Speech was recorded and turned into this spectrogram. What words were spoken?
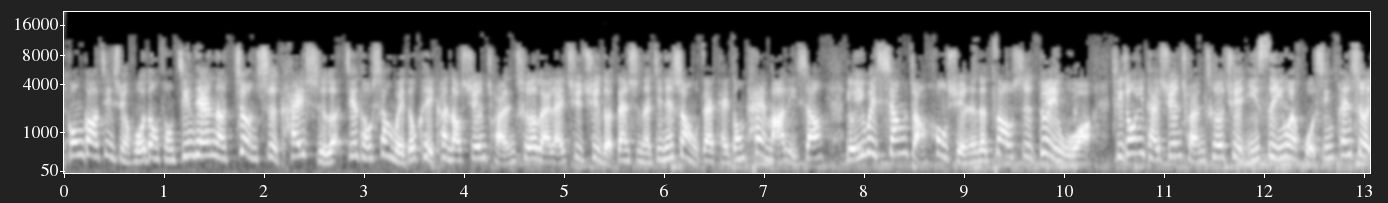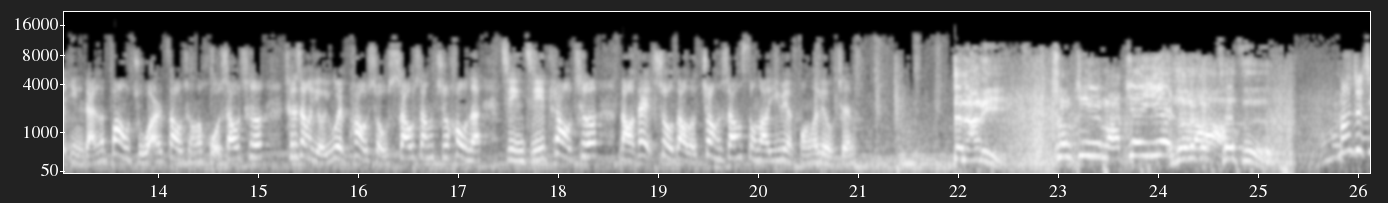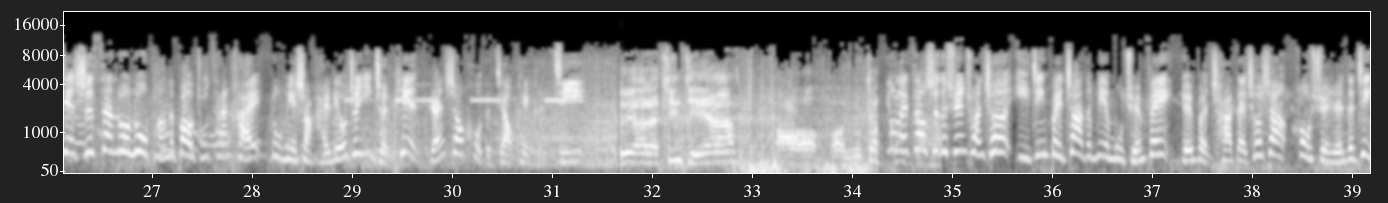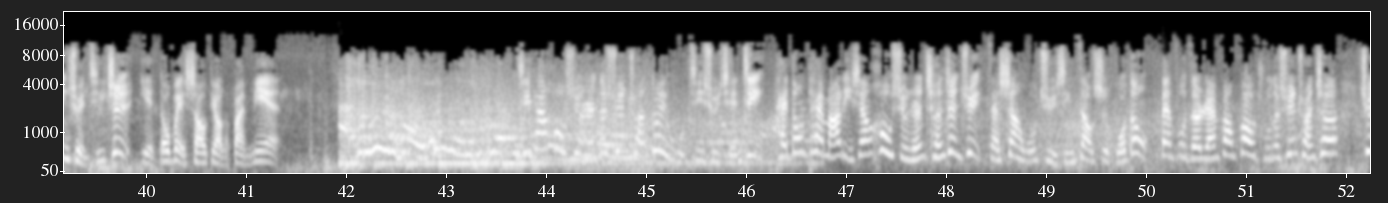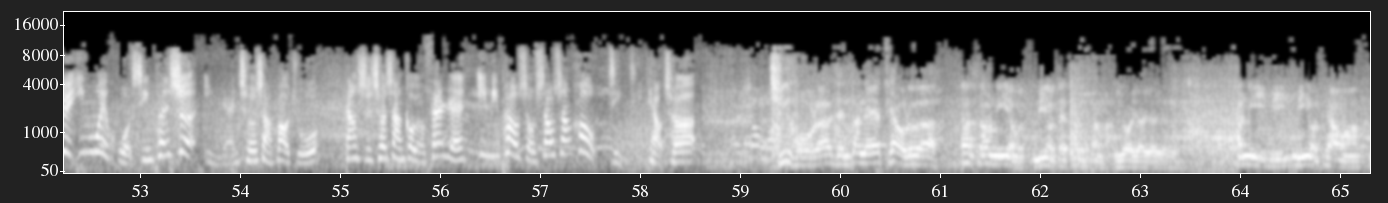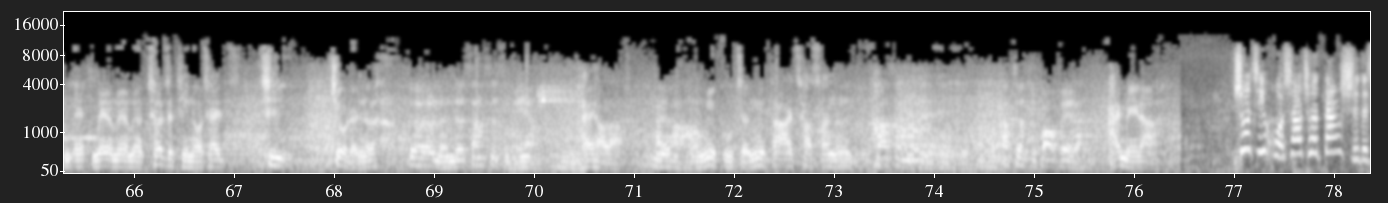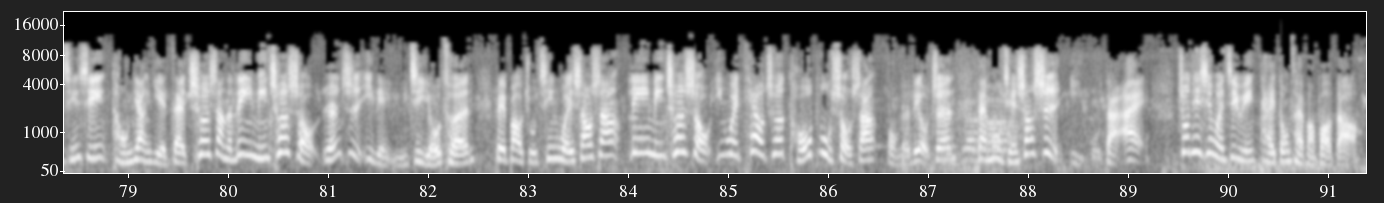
公告竞选活动从今天呢正式开始了，街头上尾都可以看到宣传车来来去去的。但是呢，今天上午在台东太马里乡有一位乡长候选人的造势队伍哦，其中一台宣传车却疑似因为火星喷射引燃了爆竹而造成了火烧车，车上有一位炮手烧伤之后呢，紧急跳车，脑袋受到了撞伤，送到医院缝了六针。在哪里？送去马街医院我说那个车子。忙着捡拾散落路旁的爆竹残骸，路面上还留着一整片燃烧后的焦黑痕迹。对啊，来清洁啊。哦哦，你这用来造势的宣传车已经被炸得面目全非，原本插在车上候选人的竞选旗帜也都被烧掉了半面。队伍继续前进。台东太马里乡候选人陈振俊在上午举行造势活动，但负责燃放爆竹的宣传车却因为火星喷射引燃车上爆竹。当时车上共有三人，一名炮手烧伤后紧急跳车。起火了，人当然要跳了。那时候你有你有在车上吗？有有有有有，啊，你你你有跳吗？没没有没有没有，车子停了我才去救人的，这个人的伤势怎么样？还好啦，还好没有骨折，没有大碍擦伤了，擦伤了，啊，车子报废了。还没啦。说起火烧车当时的情形，同样也在车上的另一名车手仍是一脸余悸犹存，被爆竹轻微烧伤；另一名车手因为跳车头部受伤，缝了六针，但目前伤势已无大碍。中天新闻纪云台东采访报道。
